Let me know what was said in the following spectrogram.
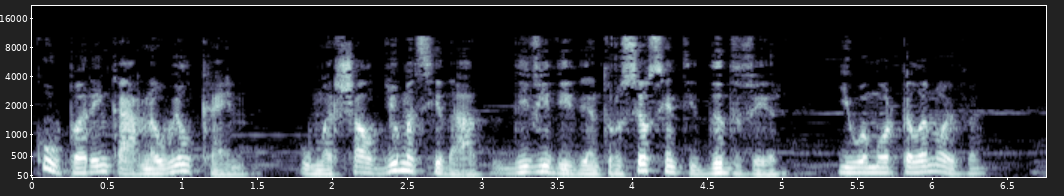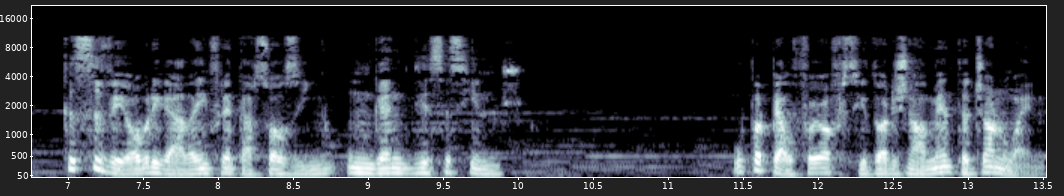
Cooper encarna Will Kane, o marshal de uma cidade dividida entre o seu sentido de dever e o amor pela noiva, que se vê obrigado a enfrentar sozinho um gangue de assassinos. O papel foi oferecido originalmente a John Wayne,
